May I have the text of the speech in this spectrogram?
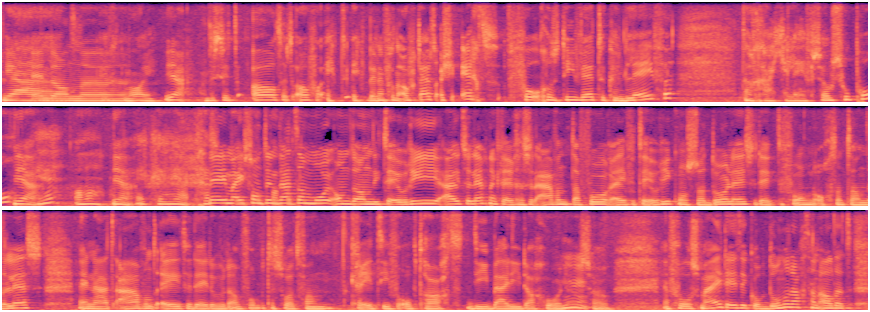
Ja, en dan, eh, echt mooi. Ja. Want er zit altijd over. Ik, ik ben ervan overtuigd, als je echt volgens die wetten kunt leven, dan gaat je leven zo soepel. Ja. Oh, Ja. Ik, eh, ja, ik Nee, maar ik vond het inderdaad dan mooi om dan die theorie uit te leggen. Dan kregen ze de avond daarvoor even theorie, kon ze dat doorlezen. Deed ik de volgende ochtend dan de les. En na het avondeten deden we dan bijvoorbeeld een soort van creatieve opdracht die bij die dag hoorde Hmm. of zo. En volgens mij deed ik op donderdag dan altijd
